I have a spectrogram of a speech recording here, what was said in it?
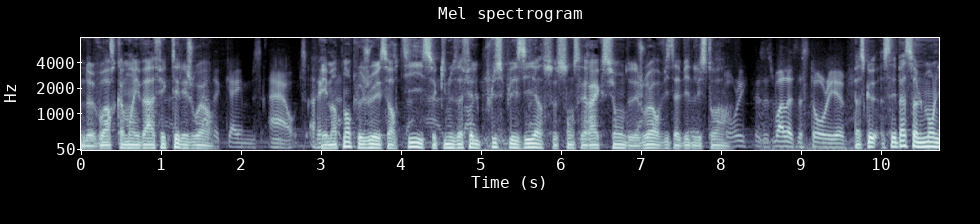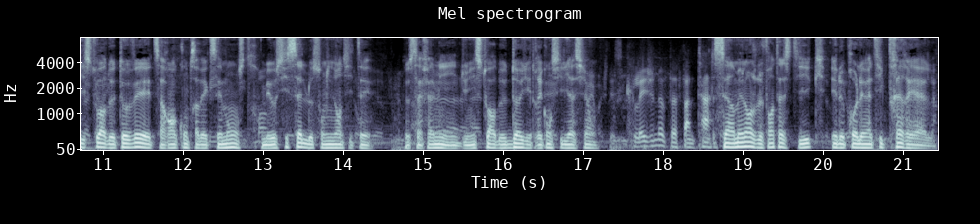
de voir comment il va affecter les joueurs. Et maintenant que le jeu est sorti, ce qui nous a fait le plus plaisir, ce sont ces réactions des joueurs vis-à-vis de l'histoire. Parce que c'est pas seulement l'histoire de Tove et de sa rencontre avec ses monstres, mais aussi celle de son identité, de sa famille, d'une histoire de deuil et de réconciliation. C'est un mélange de fantastique et de problématiques très réelles.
